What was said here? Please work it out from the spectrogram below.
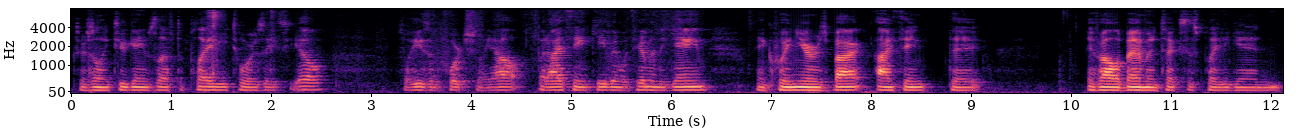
because there's only two games left to play. He tore his ACL, so he's unfortunately out. But I think even with him in the game and Quinn Ewers back, I think that if Alabama and Texas played again,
